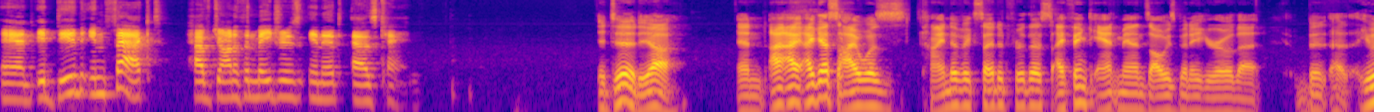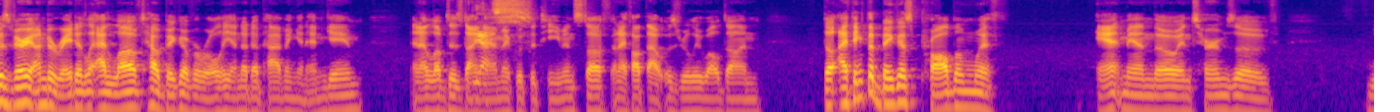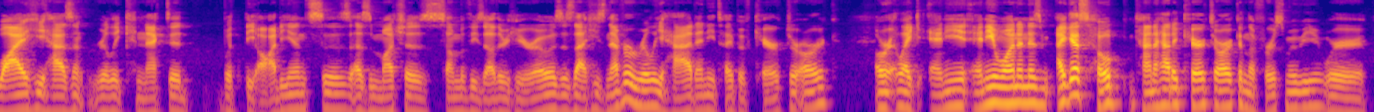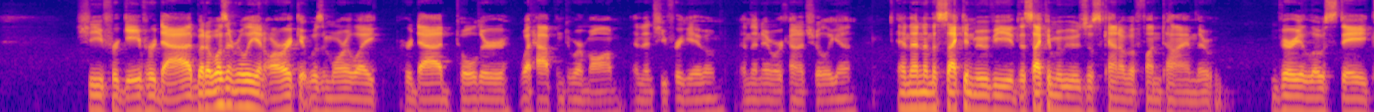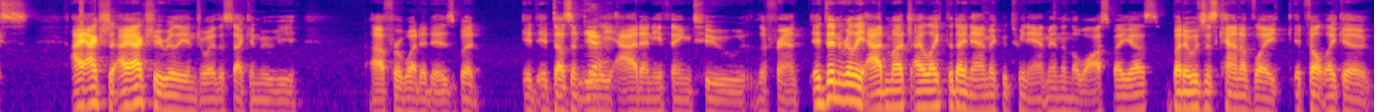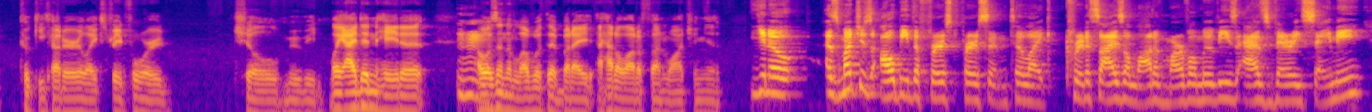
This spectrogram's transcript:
And it did, in fact, have Jonathan Majors in it as Kang. It did, yeah. And I, I guess I was kind of excited for this. I think Ant Man's always been a hero that been uh, he was very underrated. Like I loved how big of a role he ended up having in Endgame, and I loved his dynamic yes. with the team and stuff. And I thought that was really well done. The I think the biggest problem with Ant Man though, in terms of why he hasn't really connected with the audiences as much as some of these other heroes, is that he's never really had any type of character arc or like any anyone in his. I guess Hope kind of had a character arc in the first movie where she forgave her dad, but it wasn't really an arc. It was more like her dad told her what happened to her mom, and then she forgave him, and then they were kind of chill again. And then in the second movie, the second movie was just kind of a fun time. They're very low stakes. I actually, I actually really enjoy the second movie uh, for what it is, but it, it doesn't yeah. really add anything to the fran. It didn't really add much. I like the dynamic between Ant Man and the Wasp, I guess, but it was just kind of like it felt like a cookie cutter, like straightforward chill movie. Like I didn't hate it. Mm-hmm. I wasn't in love with it, but I, I had a lot of fun watching it. You know, as much as I'll be the first person to like criticize a lot of Marvel movies as very samey,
